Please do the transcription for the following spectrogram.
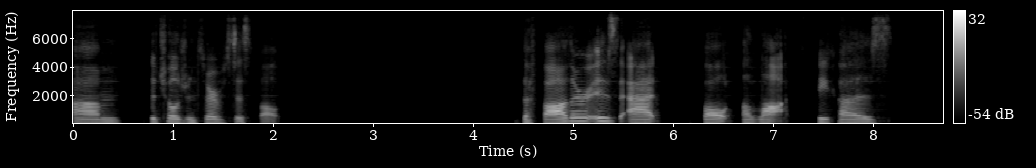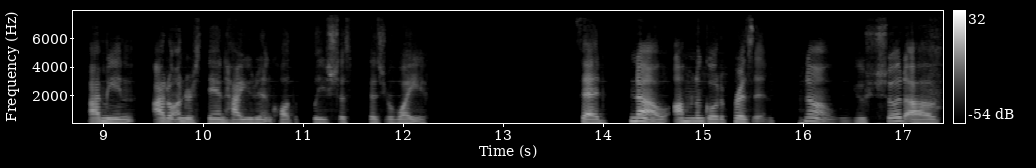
um, the children's services fault. The father is at fault a lot because I mean, I don't understand how you didn't call the police just because your wife said, "No, I'm to go to prison." No, you should have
